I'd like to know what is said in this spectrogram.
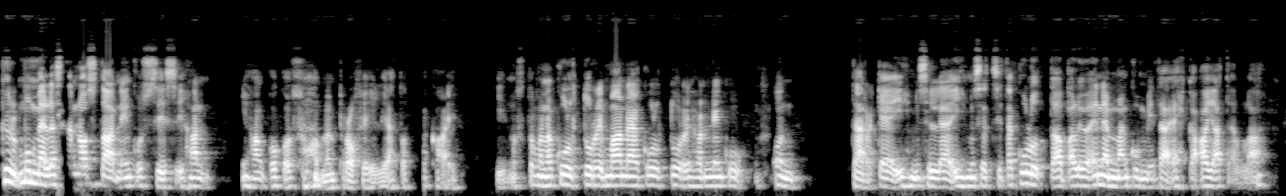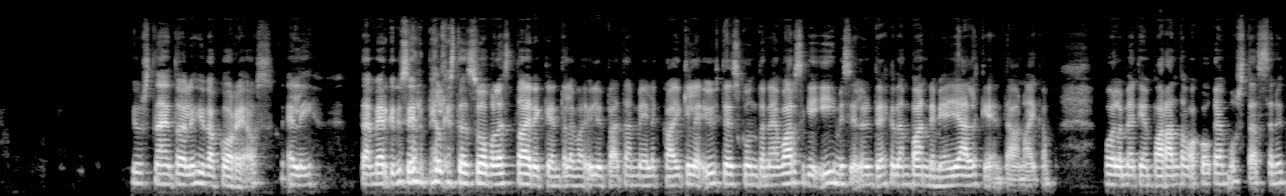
Kyllä mun mielestä nostaa niin kuin siis ihan, ihan koko Suomen profiilia totta kai kiinnostavana kulttuurimaana ja kulttuurihan niin kuin on tärkeä ihmisille ja ihmiset sitä kuluttaa paljon enemmän kuin mitä ehkä ajatellaan. Just näin, toi oli hyvä korjaus. Eli tämä merkitys ei ole pelkästään suomalaiselle taidekentälle, vaan ylipäätään meille kaikille yhteiskuntana ja varsinkin ihmisille nyt ehkä tämän pandemian jälkeen. Tämä on aika, voi olla melkein parantava kokemus tässä nyt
